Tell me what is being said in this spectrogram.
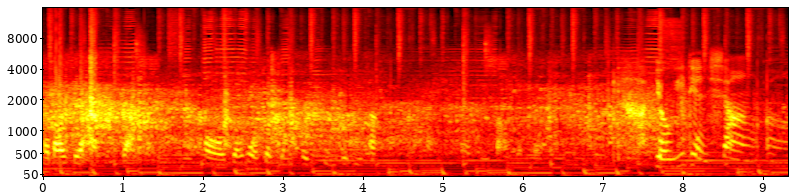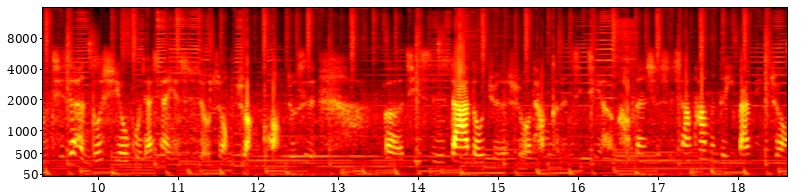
得到一些案子这样，然后周末甚至会去一些地方看看地方等等。有一点像，嗯，其实很多西欧国家现在也是有这种状况，就是，呃，其实大家都觉得说他们可能经济很好，但事实上他们的一般民众，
